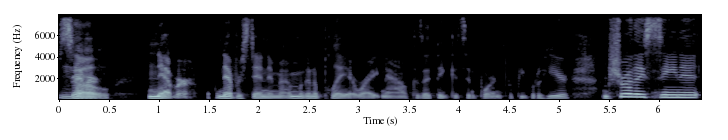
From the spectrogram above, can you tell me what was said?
Never. So never, never stand in my. I'm gonna play it right now because I think it's important for people to hear. I'm sure they've seen it,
